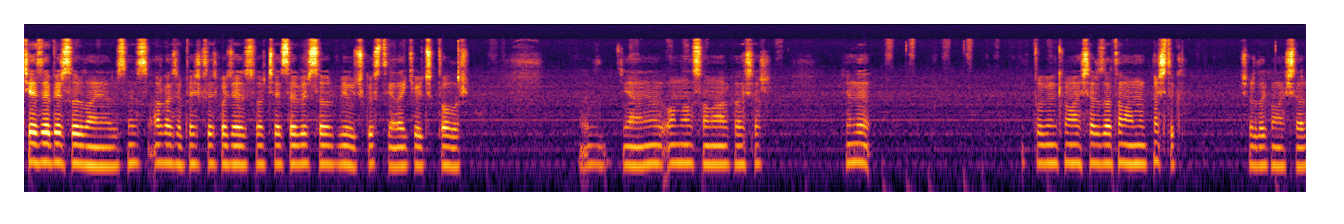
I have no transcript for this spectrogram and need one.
CS1 0 ile oynayabilirsiniz. Arkadaşlar Beşiktaş Kocaeli 0 CS1 0 1.5 üst ya da 2.5 da olur. Yani ondan sonra arkadaşlar şimdi bugünkü maçları zaten anlatmıştık. Şuradaki maçları.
